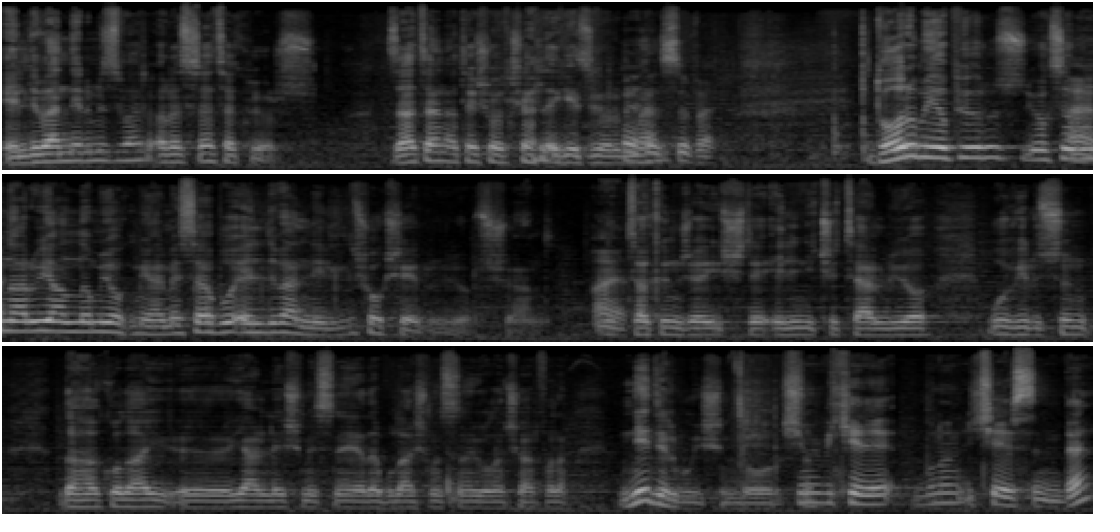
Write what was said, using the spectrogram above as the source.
Eldivenlerimiz var, ara sıra takıyoruz. Zaten ateş ölçerle geziyorum ben. Süper. Doğru mu yapıyoruz yoksa bunlar bir anlamı yok mu yani? Mesela bu eldivenle ilgili çok şey duyuyoruz şu anda. Evet. Takınca işte elin içi terliyor. Bu virüsün daha kolay e, yerleşmesine ya da bulaşmasına yol açar falan. Nedir bu işin doğrusu? Şimdi bir kere bunun içerisinde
